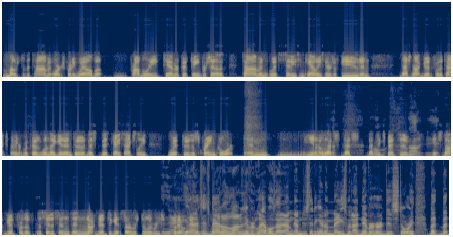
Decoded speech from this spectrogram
most of the time. It works pretty well, but probably ten or fifteen percent of the time, and with cities and counties, there's a feud, and that's not good for the taxpayer because when they get into it, this this case actually went through the Supreme Court, and you know that's that's that's oh, expensive. it's not good for the, the citizens and not good to get service deliveries put out yeah, there. it's, it's bad on a lot of different levels. I, I'm I'm just sitting here in amazement. I'd never heard this story, but but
